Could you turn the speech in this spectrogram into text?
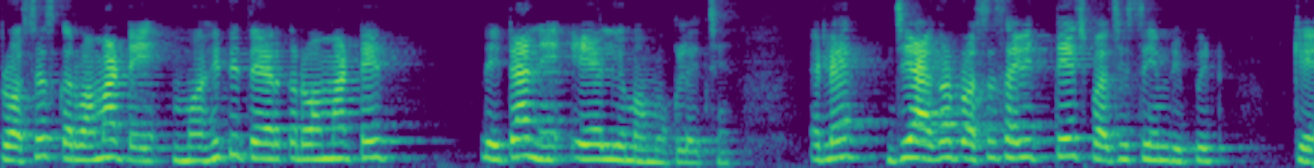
પ્રોસેસ કરવા માટે, માહિતી તૈયાર કરવા માટે ડેટાને એએલયુમાં મોકલે છે. એટલે જે આગળ પ્રોસેસ આવી તે જ પાછી સેમ રિપીટ કે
